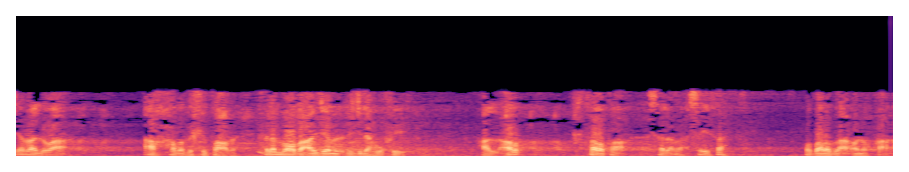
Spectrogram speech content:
جمل وأخذ بخطامه فلما وضع الجمل رجله في على الأرض اختلط سلمة سيفه وضرب عنق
